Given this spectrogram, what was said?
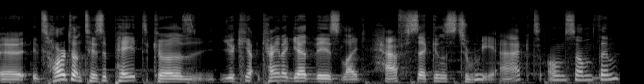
Uh, it's hard to anticipate because you kind of get these like half seconds to react on something.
